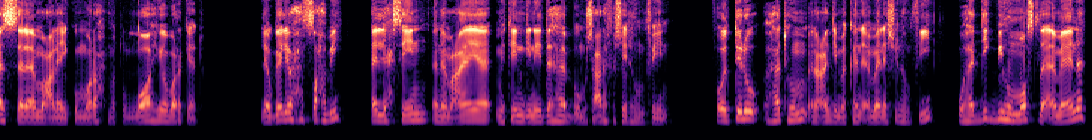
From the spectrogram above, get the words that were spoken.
السلام عليكم ورحمة الله وبركاته. لو جالي واحد صاحبي قال لي حسين أنا معايا 200 جنيه ذهب ومش عارف أشيلهم فين. فقلت له هاتهم أنا عندي مكان أمانة أشيلهم فيه وهديك بيهم وصل أمانة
